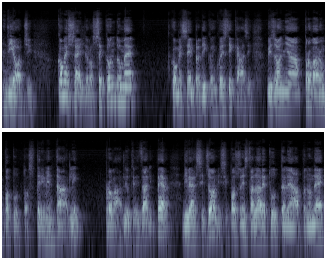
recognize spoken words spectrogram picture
di oggi. Come sceglierlo? Secondo me, come sempre dico in questi casi, bisogna provare un po' tutto, sperimentarli, provarli, utilizzarli per diversi giorni. Si possono installare tutte le app, non è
